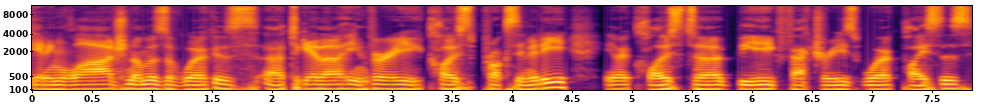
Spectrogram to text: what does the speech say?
getting large numbers of workers uh, together in very close proximity, you know, close to big factories, workplaces,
